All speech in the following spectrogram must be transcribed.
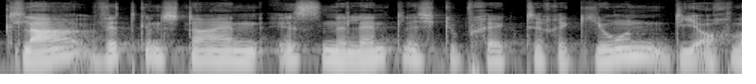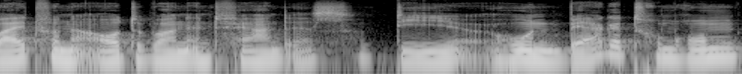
klar, Wittgenstein ist eine ländlich geprägte Region, die auch weit von der Autobahn entfernt ist. Die hohen Berge drumherum,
